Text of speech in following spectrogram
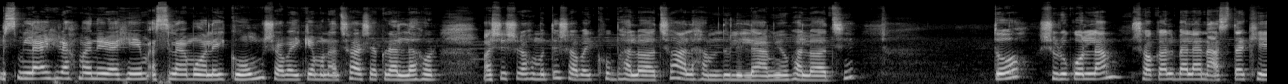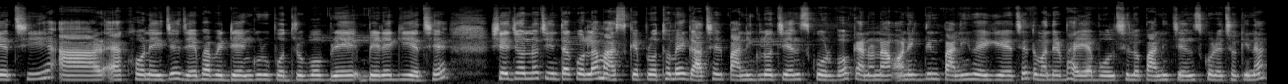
বিসমিল্লাহ রহমান রাহিম আসসালামু আলাইকুম সবাই কেমন আছো? আশা করি আল্লাহর অশেষ রহমতে সবাই খুব ভালো আছো। আলহামদুলিল্লাহ, আমিও ভালো আছি। তো শুরু করলাম। সকালবেলা নাস্তা খেয়েছি, আর এখন এই যে যেভাবে ডেঙ্গুর উপদ্রব বেড়ে- গিয়েছে সেই জন্য চিন্তা করলাম আজকে প্রথমে গাছের পানিগুলো চেঞ্জ করব। কেননা অনেক দিন পানি হয়ে গিয়েছে। তোমাদের ভাইয়া বলছিল, পানি চেঞ্জ করেছ কিনা?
